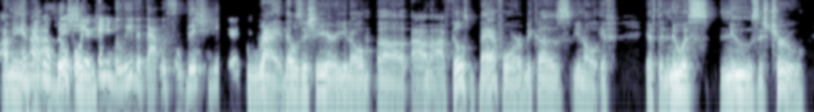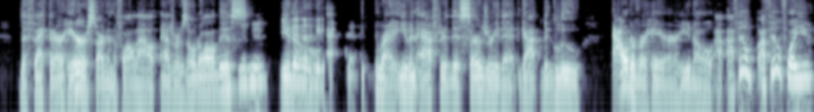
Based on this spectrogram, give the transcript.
I mean, and that I, was I this year. You. Can you believe that that was oh. this year? Right, that was this year. You know, uh, I, I feel bad for her because you know if if the newest news is true, the fact that her hair is starting to fall out as a result of all this. Mm-hmm. You know, right? Even after this surgery that got the glue out of her hair, you know, I, I feel I feel for you,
